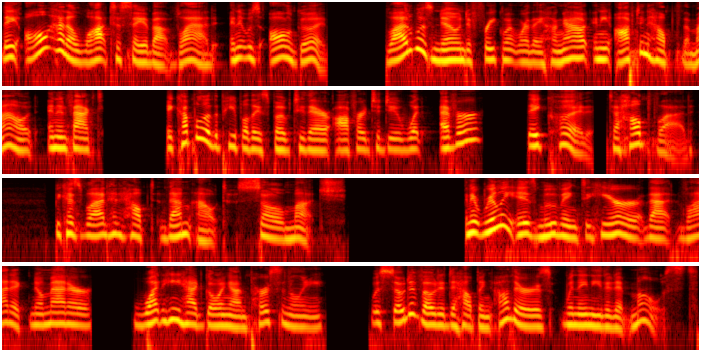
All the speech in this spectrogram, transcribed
they all had a lot to say about Vlad, and it was all good. Vlad was known to frequent where they hung out, and he often helped them out. And in fact, a couple of the people they spoke to there offered to do whatever they could to help Vlad because Vlad had helped them out so much. And it really is moving to hear that Vladek, no matter what he had going on personally, was so devoted to helping others when they needed it most.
